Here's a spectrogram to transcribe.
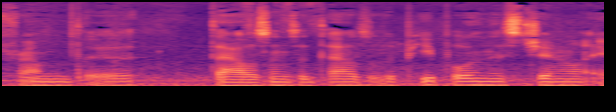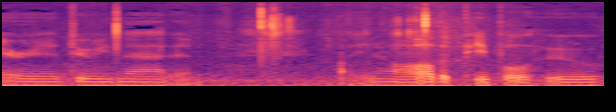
from the thousands and thousands of people in this general area doing that, and you know all the people who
